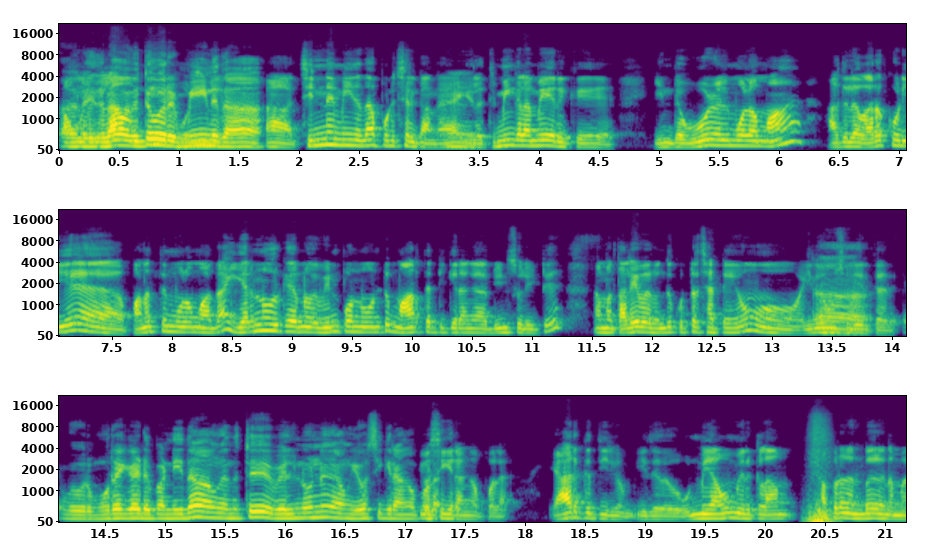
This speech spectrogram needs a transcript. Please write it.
அவங்களுக்கு இதெல்லாம் வந்துட்டு வந்து ஒரு மீன் தான். சின்ன மீனை தான் பிடிச்சிருக்காங்க. இதுல திமிங்கலமே இருக்கு. இந்த ஊழல் மூலமா அதுல வரக்கூடிய பணத்தின் மூலமா தான் இருநூறுக்கு இருநூறு வின் பண்ணுவோன்ட்டு மார்த்தட்டிக்கிறாங்க அப்படின்னு சொல்லிட்டு நம்ம தலைவர் வந்து குற்றச்சாட்டையும் இதுவும். சொல்லியிருக்காரு. ஒரு முறைகேடு பண்ணி தான் அவங்க வந்துட்டு வெல்லணும்னு அவங்க யோசிக்கிறாங்க யோசிக்கிறாங்க போல. யாருக்கு தெரியும்? இது உண்மையாகவும் இருக்கலாம். அப்புறம் நண்பர் நம்ம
